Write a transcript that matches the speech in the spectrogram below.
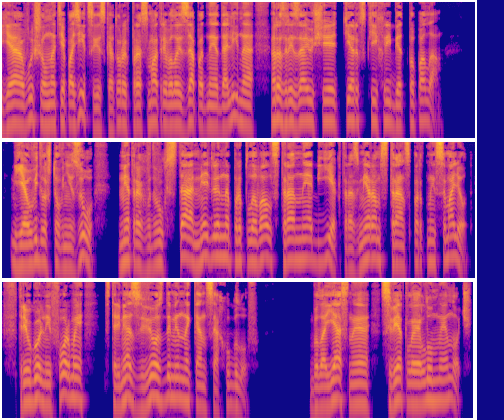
Я вышел на те позиции, с которых просматривалась западная долина, разрезающая Теркский хребет пополам. Я увидел, что внизу, метрах в двухста, медленно проплывал странный объект размером с транспортный самолет, треугольной формы с тремя звездами на концах углов. Была ясная, светлая лунная ночь,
